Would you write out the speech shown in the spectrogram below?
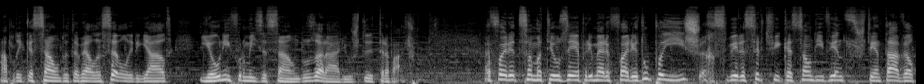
a aplicação de tabela salarial e a uniformização dos horários de trabalho. A Feira de São Mateus é a primeira feira do país a receber a certificação de evento sustentável,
